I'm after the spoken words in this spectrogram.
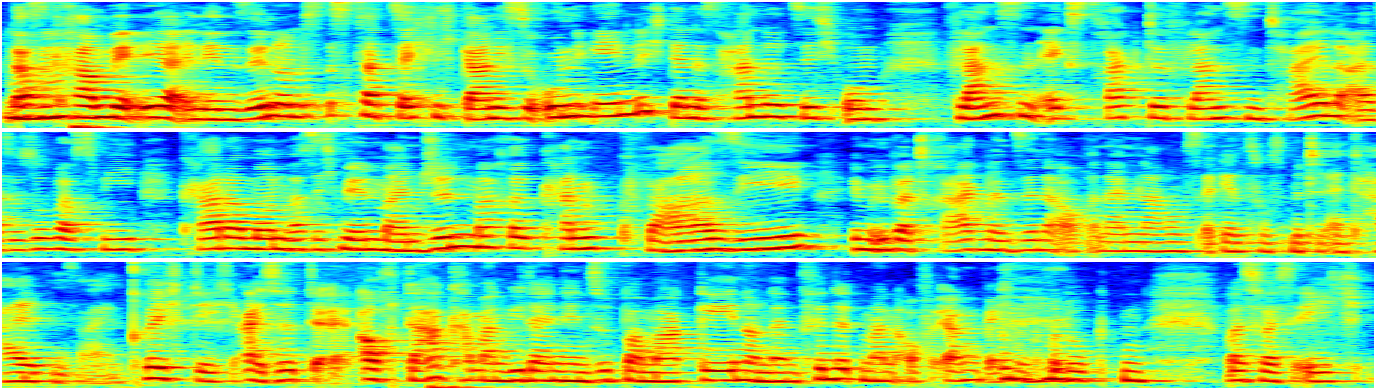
Das mhm. kam mir eher in den Sinn und es ist tatsächlich gar nicht so unähnlich, denn es handelt sich um Pflanzenextrakte, Pflanzenteile, also sowas wie Kardamom, was ich mir in meinen Gin mache, kann quasi im übertragenen Sinne auch in einem Nahrungsergänzungsmittel enthalten sein. Richtig, also auch da kann man wieder in den Supermarkt gehen und dann findet man auf irgendwelchen mhm. Produkten, was weiß ich,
